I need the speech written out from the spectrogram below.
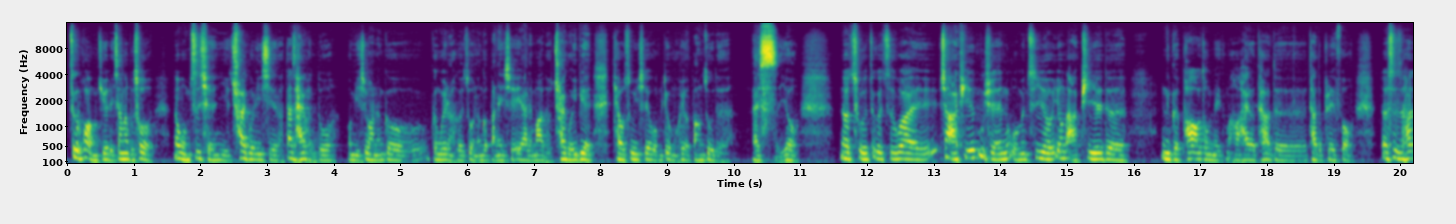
这个的话我们觉得也相当不错。那我们之前也 try 过一些了，但是还有很多，我们也希望能够跟微软合作，能够把那些 AI 的 model try 过一遍，挑出一些我们对我们会有帮助的来使用。那除了这个之外，像 RPA，目前我们只有用的 RPA 的那个 Power Automate 嘛，哈，还有它的它的 Platform，但是它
